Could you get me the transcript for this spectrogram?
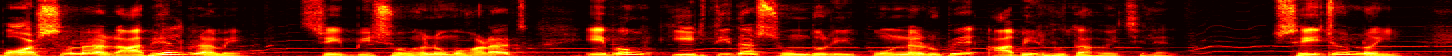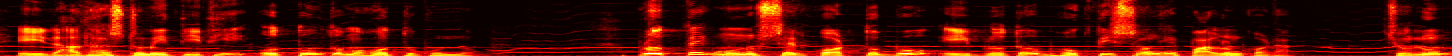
বর্ষানা রাভেল গ্রামে শ্রী বিশ্বভানু মহারাজ এবং কীর্তিদা সুন্দরীর কন্যারূপে আবির্ভূতা হয়েছিলেন। সেই জন্যই এই রাধাষ্টমী তিথি অত্যন্ত মহত্বপূর্ণ। প্রত্যেক মনুষ্যের কর্তব্য এই ব্রত ভক্তির সঙ্গে পালন করা। চলুন,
